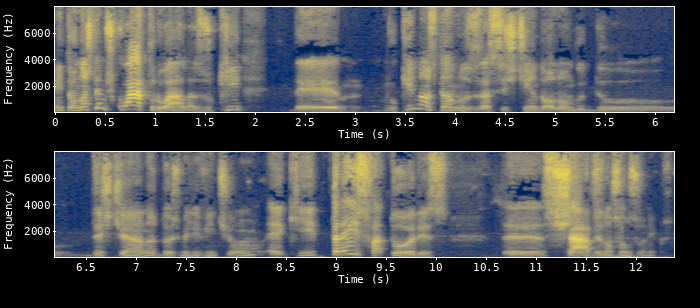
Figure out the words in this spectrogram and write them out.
Então, nós temos quatro alas. O que, é, o que nós estamos assistindo ao longo do, deste ano, 2021, é que três fatores é, chaves não são os únicos.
